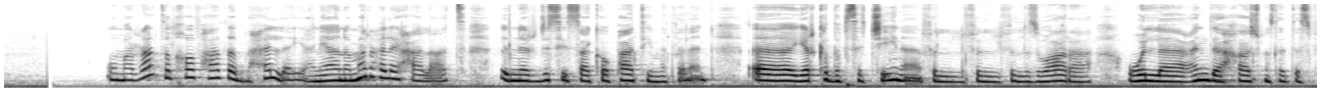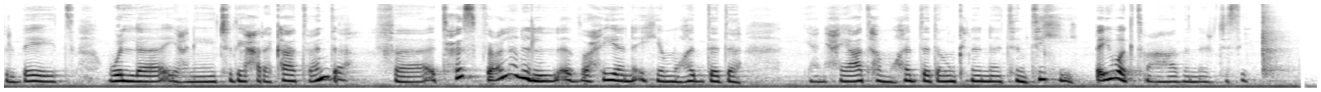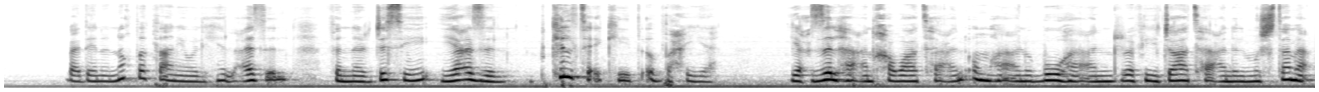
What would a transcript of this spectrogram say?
ومرات الخوف هذا بمحله. يعني أنا مر علي حالات النرجسي سايكوباتي مثلا آه، يركض بسكينة في, في, في الزوارة ولا عنده خاش مسدس في البيت ولا يعني كذي حركات عنده. فتحس فعلا الضحية أن هي مهددة يعني حياتها مهددة ممكن أنها تنتهي بأي وقت مع هذا النرجسي. بعدين النقطة الثانية واللي هي العزل فالنرجسي يعزل بكل تأكيد الضحية. يعزلها عن خواتها عن أمها عن أبوها عن رفيجاتها عن المجتمع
